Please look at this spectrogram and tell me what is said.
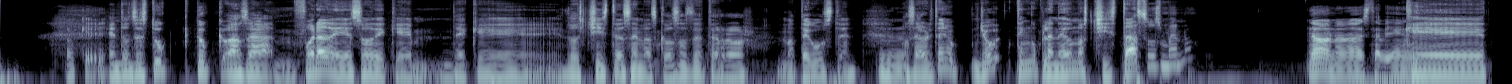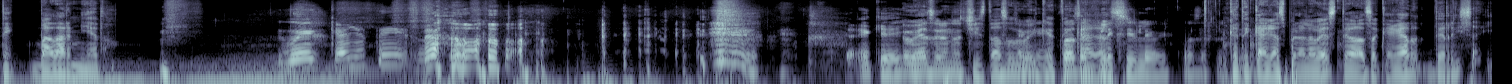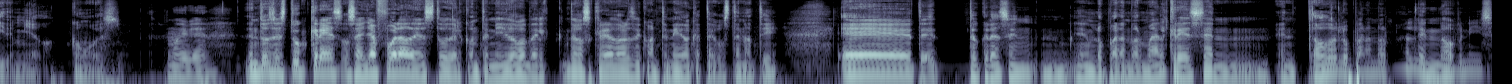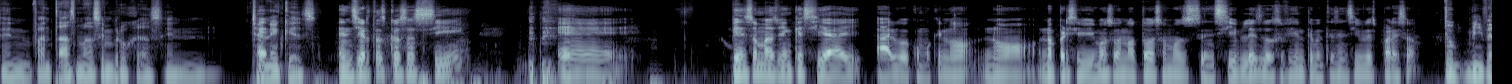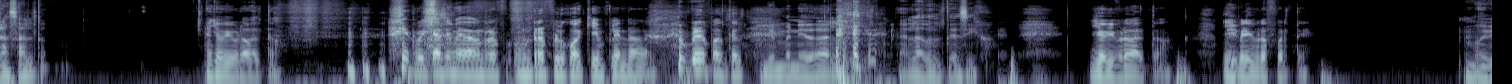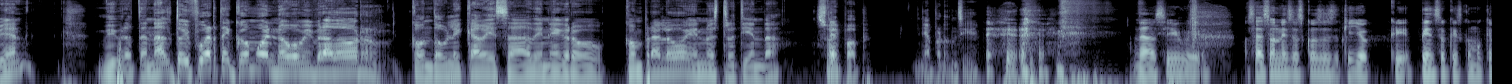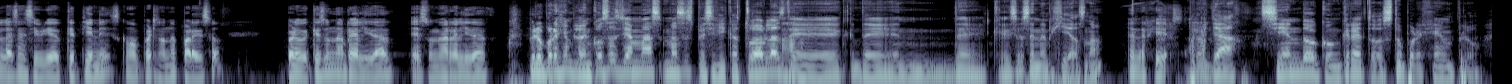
Ok. Entonces tú, tú, o sea, fuera de eso de que, de que los chistes en las cosas de terror no te gusten. O sea, ahorita yo, yo tengo planeado unos chistazos, mano, no, no, no, está bien. que te va a dar miedo. Güey, cállate. No. ok. Voy a hacer unos chistazos, güey, que te Puedo ser cagas. flexible, güey. Ser Que te cagas, pero a la vez te vas a cagar de risa y de miedo. ¿Cómo ves? Muy bien. Entonces, ¿tú crees, o sea, ya fuera de esto, del contenido, del- de los creadores de contenido que te gusten a ti, eh, te- ¿tú crees en, en lo paranormal? ¿Crees en, en todo lo paranormal? ¿En ovnis, en fantasmas, en brujas, en chaneques? En ciertas cosas sí. Eh, pienso más bien que sí hay algo como que no, no, no percibimos o no todos somos sensibles, lo suficientemente sensibles para eso. ¿Tú vibras alto? Yo vibro alto. Güey, casi me da un, ref- un reflujo aquí en pleno, en pleno podcast. Bienvenido a la, a la adultez, hijo. Yo vibro alto. Y Vi- vibro fuerte. Muy bien. Vibra tan alto y fuerte como el nuevo vibrador con doble cabeza de negro. Cómpralo en nuestra tienda. Swipe up. Ya, perdón, sigue. No, sí, güey. O sea, son esas cosas que yo pienso que es como que la sensibilidad que tienes como persona para eso. Pero de que es una realidad, es una realidad. Pero, por ejemplo, en cosas ya más, más específicas, tú hablas Ajá. de, de, de, ¿qué dices? Energías, ¿no? Energías. Pero ya, siendo concretos, tú, por ejemplo,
